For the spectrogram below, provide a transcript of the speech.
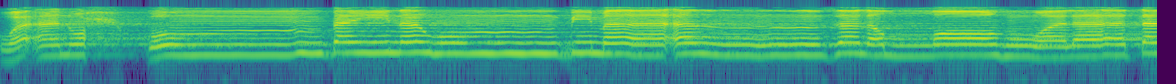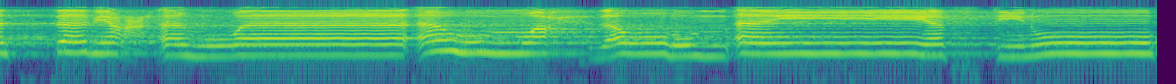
وَأَنُحْكُم بَيْنَهُم بِمَا أَنزَلَ اللَّهُ وَلَا تَتَّبِعْ أَهْوَاءَهُمْ وَاحْذَرْهُمْ أَن يَفْتِنُوكَ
